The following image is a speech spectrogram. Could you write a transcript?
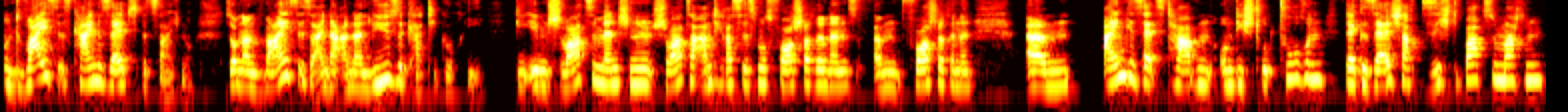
Und Weiß ist keine Selbstbezeichnung, sondern Weiß ist eine Analysekategorie, die eben schwarze Menschen, schwarze Antirassismusforscherinnen, ähm, Forscherinnen ähm, eingesetzt haben, um die Strukturen der Gesellschaft sichtbar zu machen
